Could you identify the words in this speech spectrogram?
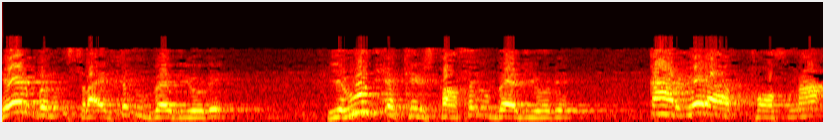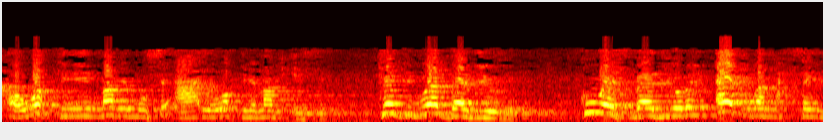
reer banu israa'iil say u baadiyoobeen yahuud iyo kirishtaan say u baadiyoobeen qaar yadaa toosnaa oo waktigii nabi muuse ahaa iyo waktigii nabi ciise. Kadib waa baadiyoobeen kuwaas baadiyoobay aad uga naxsayn.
